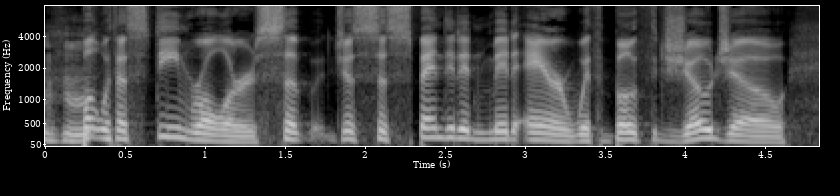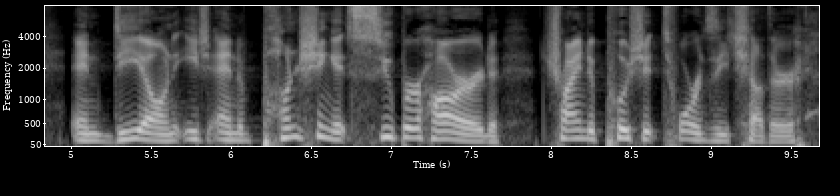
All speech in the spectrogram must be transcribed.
mm-hmm. but with a steamroller su- just suspended in midair with both Jojo and Dio on each end punching it super hard, trying to push it towards each other.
